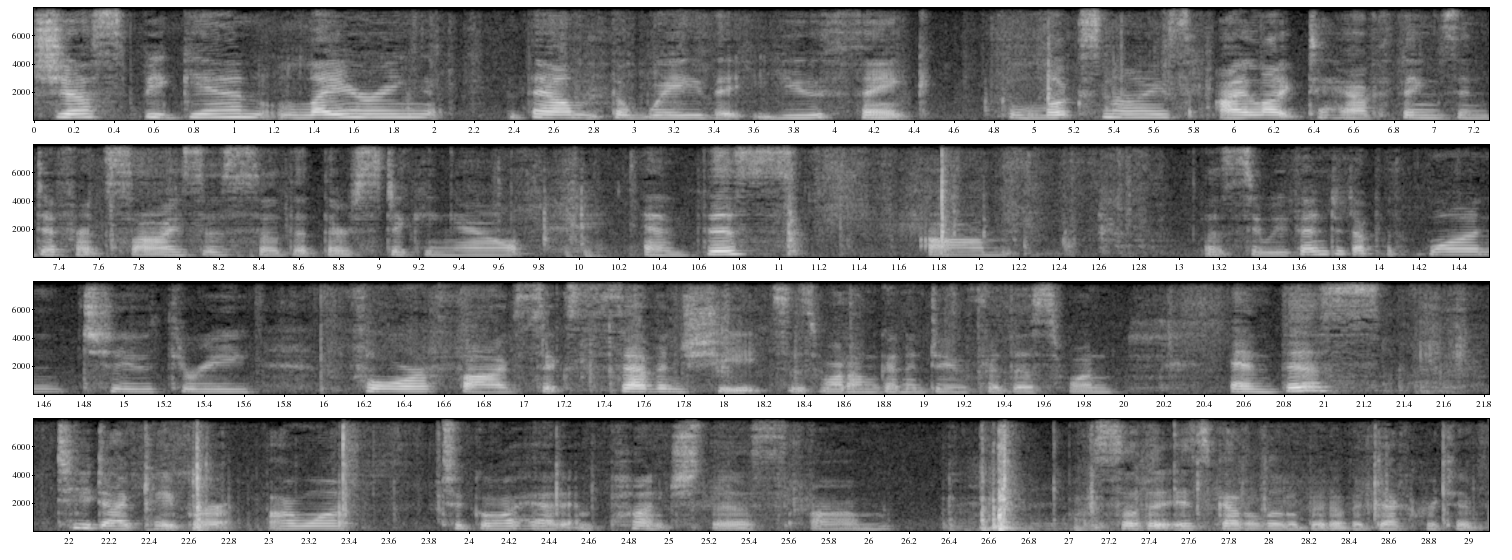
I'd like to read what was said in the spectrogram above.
just begin layering them the way that you think looks nice. I like to have things in different sizes so that they're sticking out. And this um, let's see, we've ended up with one, two, three, four, five, six, seven sheets is what I'm going to do for this one. And this tea dye paper, I want to go ahead and punch this um, so that it's got a little bit of a decorative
